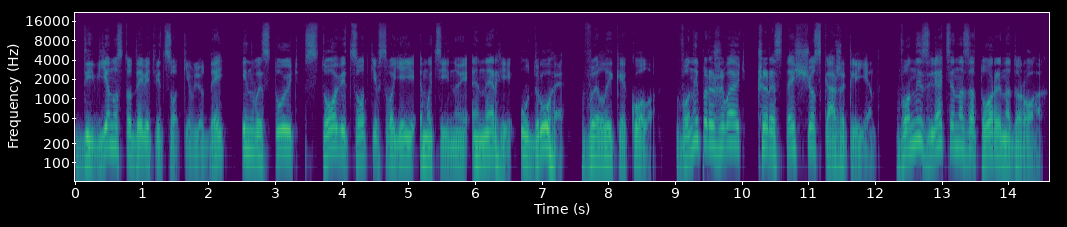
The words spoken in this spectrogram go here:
99% людей інвестують 100% своєї емоційної енергії у друге велике коло. Вони переживають через те, що скаже клієнт. Вони зляться на затори на дорогах,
